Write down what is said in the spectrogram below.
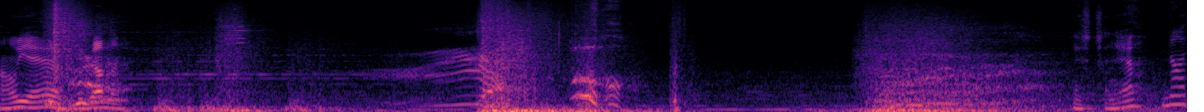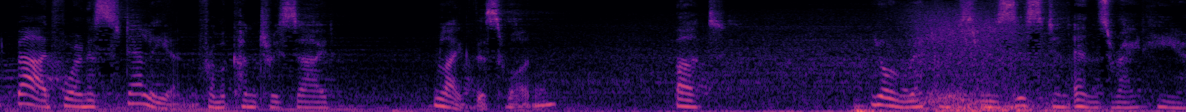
Oh yeah, zgubione. Jeszcze nie? Not bad for an Estelian from a countryside like this one. But your reckless resistance ends right here.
